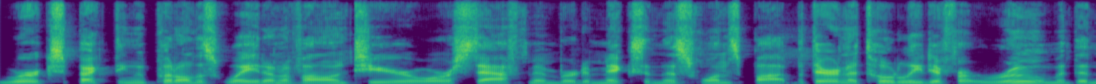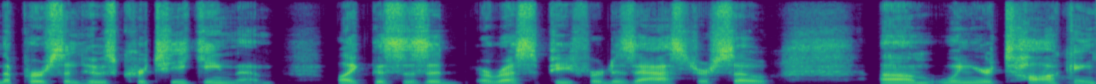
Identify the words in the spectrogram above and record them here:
we're expecting we put all this weight on a volunteer or a staff member to mix in this one spot, but they're in a totally different room than the person who's critiquing them. Like this is a, a recipe for disaster. So um, when you're talking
